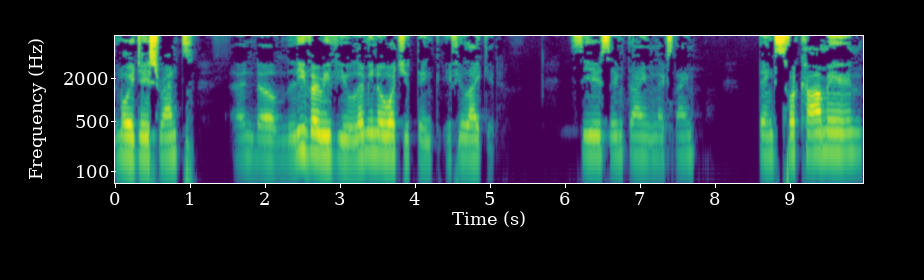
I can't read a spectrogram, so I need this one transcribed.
Mo J's Rant, and um, leave a review. Let me know what you think if you like it. See you same time next time. Thanks for coming.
